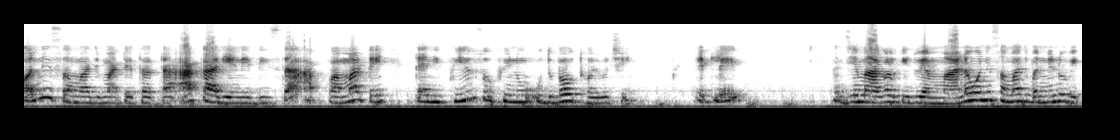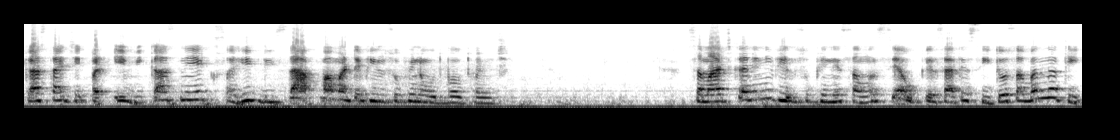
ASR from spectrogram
અને સમાજ માટે થતા આ કાર્યને દિશા આપવા માટે તેની ફિલસૂફીનો ઉદ્ભવ થયો છે. એટલે જેમ આગળ કીધું એમ, માનવ અને સમાજ બંનેનો વિકાસ થાય છે, પણ એ વિકાસને એક સહી દિશા આપવા માટે ફિલસૂફીનો ઉદ્ભવ થયો છે. સમાજકારીની ફિલસૂફીને સમસ્યા ઉકેલ સાથે સીધો સંબંધ નથી,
